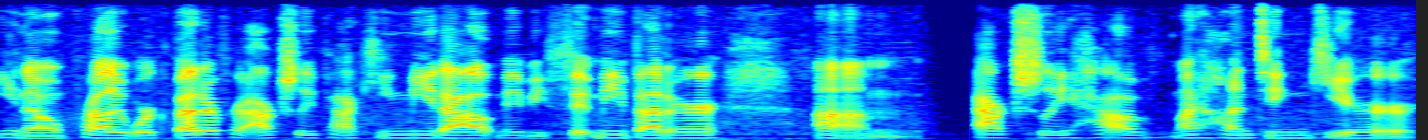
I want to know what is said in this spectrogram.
you know, probably work better for actually packing meat out, maybe fit me better, um, actually have my hunting gear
